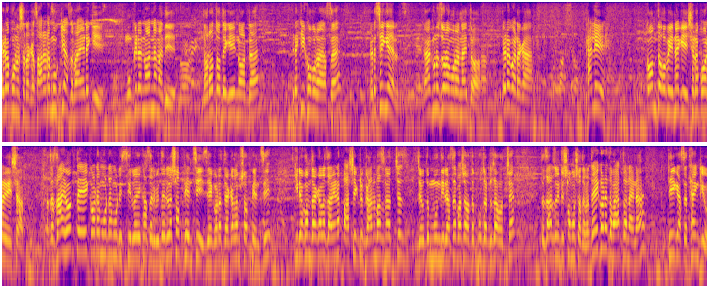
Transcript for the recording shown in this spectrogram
এটাও পনেরোশো টাকা। আর একটা কি আছে ভাই, এটা কি? মুখিটা নর নামা দিয়ে ধরো তো দেখি নটা এটা কি খবর হয় আছে? এটা সিঙ্গেল এখনও জোড়া মোড়া নাই তো? এটা কয় টাকা? খালি? কম তো হবেই নাকি? সেটা পরের হিসাব। আচ্ছা যাই হোক, তো এই কটা মোটামুটি ছিল এই খাঁচার ভিতরে। এগুলো সব ফেন্সি যে কটা দেখালাম সব ফেন্সি কীরকম দেখাল জানি না, পাশে একটু গান বাজনা হচ্ছে, যেহেতু মন্দির আছে, পাশে হয়তো পূজা টুজা হচ্ছে। তো যার জন্য একটু সমস্যা হতে পারে। তো এই করে তো ভার তো নাই না? ঠিক আছে থ্যাংক ইউ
